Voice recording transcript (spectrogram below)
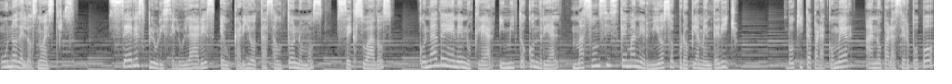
Uno de los nuestros. Seres pluricelulares, eucariotas autónomos, sexuados, con ADN nuclear y mitocondrial más un sistema nervioso propiamente dicho. Boquita para comer, ano para hacer popó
